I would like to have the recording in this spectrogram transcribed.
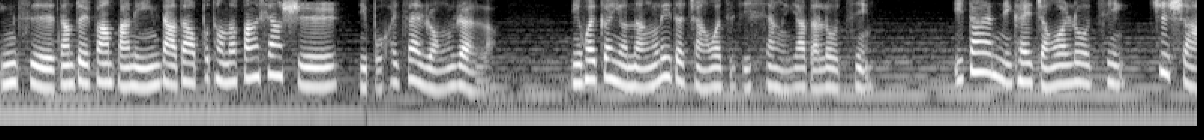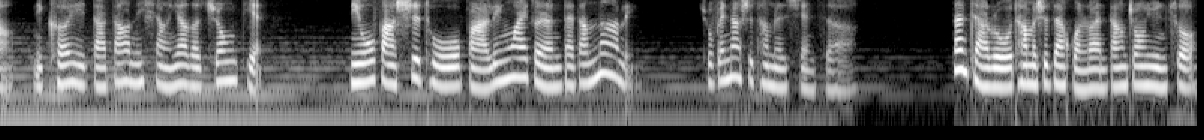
因此，当对方把你引导到不同的方向时，你不会再容忍了，你会更有能力的掌握自己想要的路径。一旦你可以掌握路径，至少你可以达到你想要的终点。你无法试图把另外一个人带到那里，除非那是他们的选择。但假如他们是在混乱当中运作，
